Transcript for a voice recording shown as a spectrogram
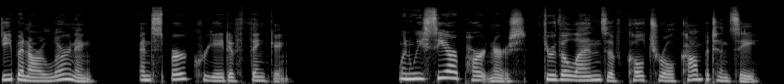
deepen our learning, and spur creative thinking. When we see our partners through the lens of cultural competency,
